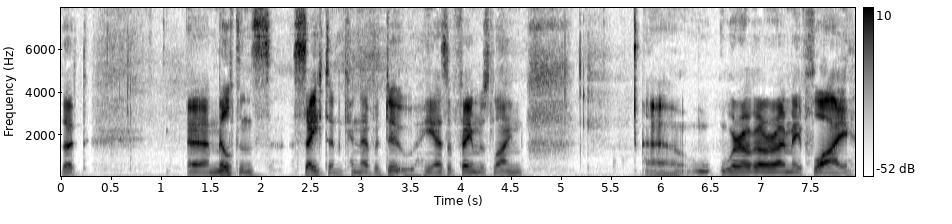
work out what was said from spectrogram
that uh, Milton's Satan can never do. He has a famous line: uh, "Wherever I may fly,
